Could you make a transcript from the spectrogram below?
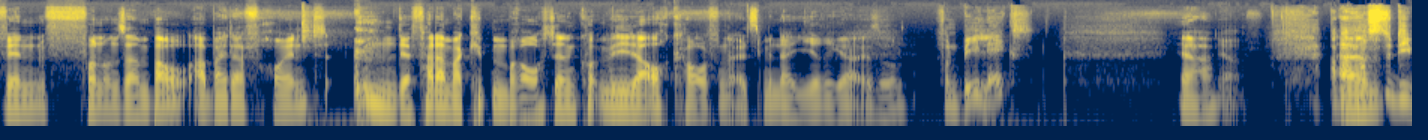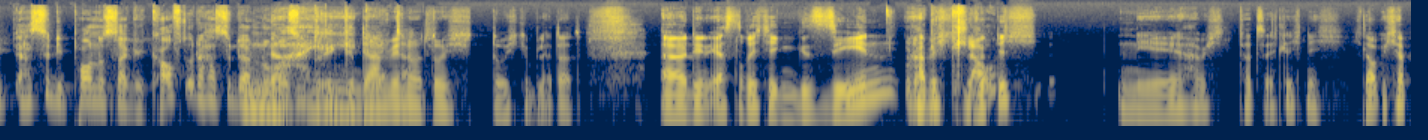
wenn von unserem Bauarbeiterfreund der Vater mal Kippen brauchte, dann konnten wir die da auch kaufen als Minderjähriger. Also. Von Belex? Ja. ja. Aber ähm, hast, du die, hast du die Pornos da gekauft oder hast du da nur mal so drin geblättert? da haben wir nur durch, durchgeblättert. Äh, den ersten richtigen gesehen habe ich wirklich Nee, habe ich tatsächlich nicht. Ich glaube, ich habe,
